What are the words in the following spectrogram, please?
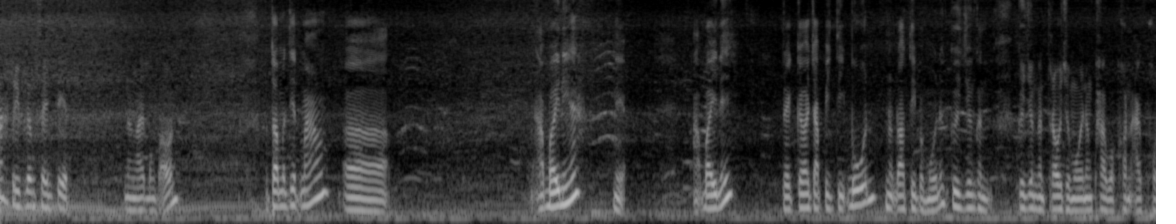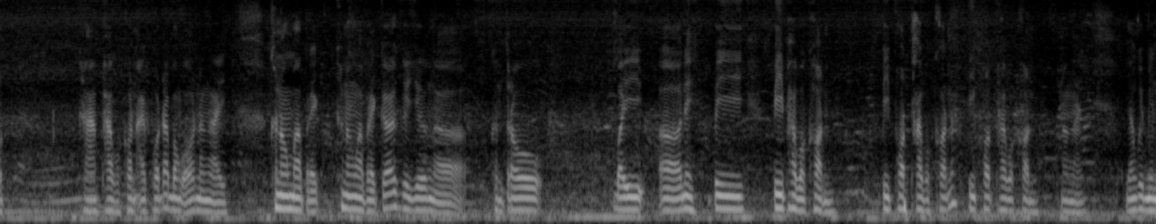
ណាព្រីភ្លើងផ្សេងទៀតហ្នឹងហើយបងប្អូនបន្តមកទៀតមកអឺអា3នេះណានេះអា3នេះ breaker ចាប់ពីទី4និងដល់ទី6នេះគឺយើងគឺយើង control ជាមួយនឹង power con output ខាង power con output ណាបងប្អូនហ្នឹងហើយក្នុងមួយ break ក្នុងមួយ breaker គឺយើង control 3អឺនេះពីពី power con ពី port power con ណាពី port power con ហ្នឹងហើយយ៉ាងវាមាន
